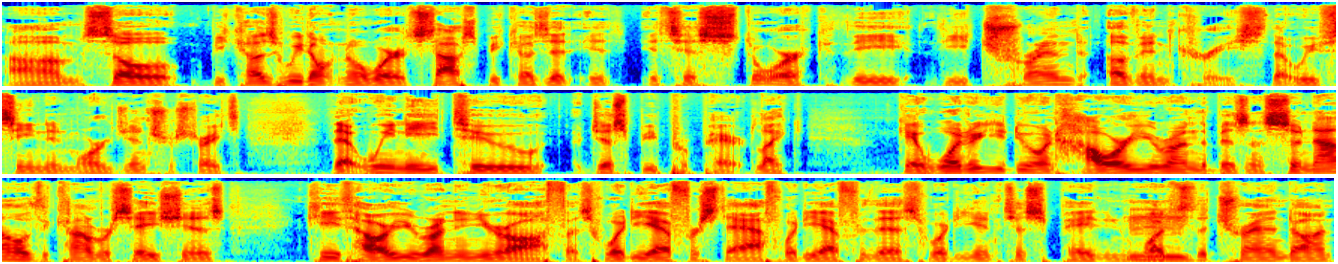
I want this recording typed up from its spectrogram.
Um, so because we don't know where it stops, because it, it it's historic, the the trend of increase that we've seen in mortgage interest rates, that we need to just be prepared. Like, okay, what are you doing? How are you running the business? So now the conversation is, Keith, how are you running your office? What do you have for staff? What do you have for this? What are you anticipating? What's the trend on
